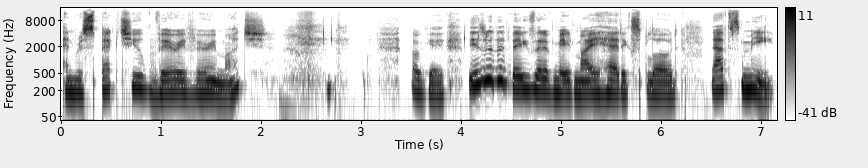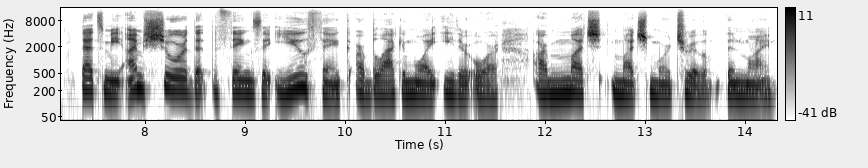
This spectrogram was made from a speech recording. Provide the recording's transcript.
and respect you very, very much? okay, these are the things that have made my head explode. That's me. That's me. I'm sure that the things that you think are black and white, either or, are much, much more true than mine.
